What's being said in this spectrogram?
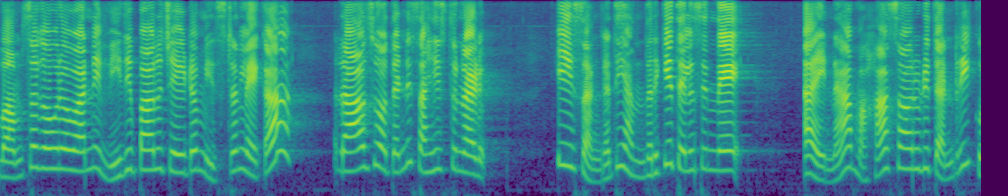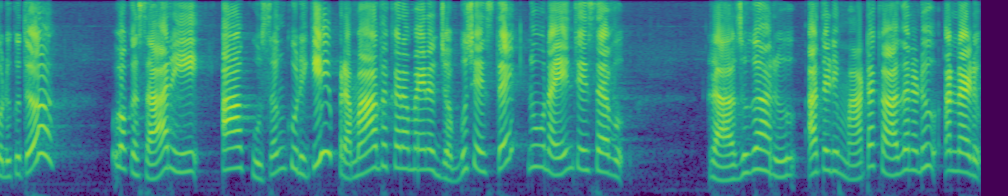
వంశగౌరవాన్ని వీధిపాలు చేయటం ఇష్టం లేక రాజు అతన్ని సహిస్తున్నాడు. ఈ సంగతి అందరికీ తెలిసిందే. అయినా మహాసారుడి తండ్రి కొడుకుతో ఒకసారి ఆ కుశంకుడికి ప్రమాదకరమైన జబ్బు చేస్తే నువ్వు నయం చేశావు. రాజుగారు అతడి మాట కాదనడు అన్నాడు.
